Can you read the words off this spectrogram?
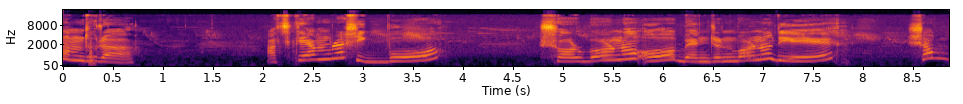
বন্ধুরা, আজকে আমরা শিখব স্বরবর্ণ ও ব্যঞ্জনবর্ণ দিয়ে শব্দ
